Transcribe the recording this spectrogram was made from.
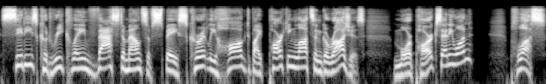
Cities could reclaim vast amounts of space currently hogged by parking lots and garages. More parks, anyone? Plus,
